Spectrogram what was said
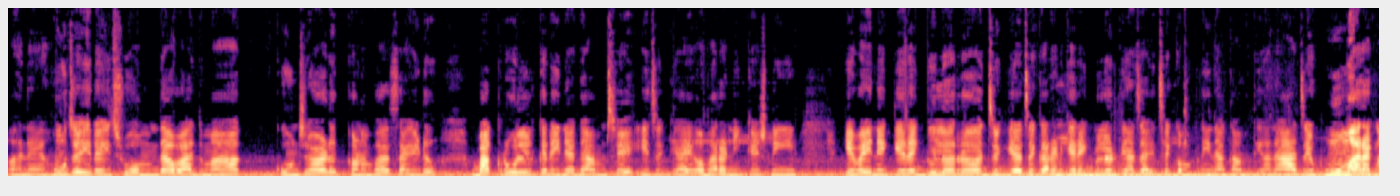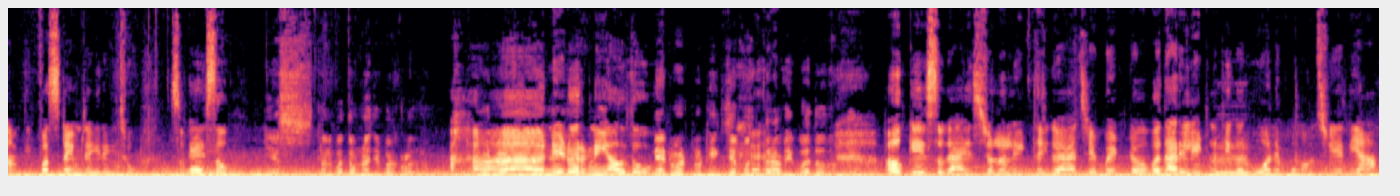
અને હું જઈ રહી છું અમદાવાદમાં કુંજાળ કણભા સાઈડ બાકરોલ કરીને ગામ છે. એ જગ્યાએ અમારા નિકેશની કહેવાય ને કે રેગ્યુલર જગ્યા છે કારણ કે રેગ્યુલર ત્યાં જાય છે કંપનીના કામથી. અને આજે હું મારા કામથી ફર્સ્ટ ટાઈમ જઈ રહી છું. શું કહેશો યસ તને બતાવું ને આજે બાકરોલ હા નેટવર્ક નહીં આવતું. નેટવર્ક તો ઠીક છે પણ ટ્રાફિક બતાવતો ઓકે સો ગાઈસ ચલો લેટ થઈ ગયા છે બટ વધારે લેટ નથી કરવું અને પહોંચીએ ત્યાં.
